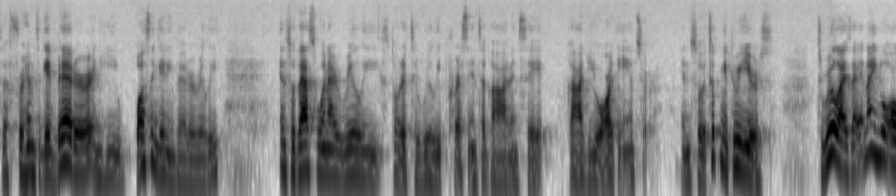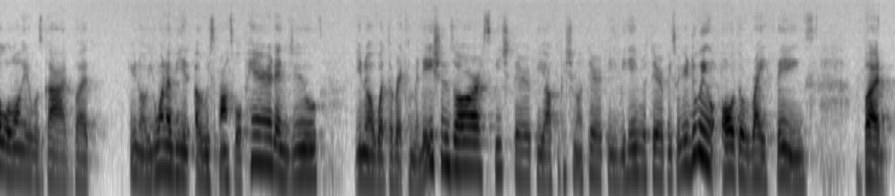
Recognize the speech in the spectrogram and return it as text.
to, for him to get better, and he wasn't getting better really. And so that's when I really started to really press into God and say, God, you are the answer. And so it took me three years to realize that. And I knew all along it was God, but you know, you want to be a responsible parent and do, you know, what the recommendations are, speech therapy, occupational therapy, behavioral therapy. So you're doing all the right things, but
